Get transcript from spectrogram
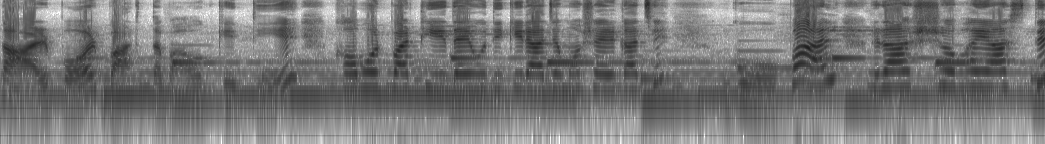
তারপর বার্তাবাহককে দিয়ে খবর পাঠিয়ে দেয় ওদিকে রাজামশাইয়ের কাছে। গোপাল রাজসভায় আসতে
